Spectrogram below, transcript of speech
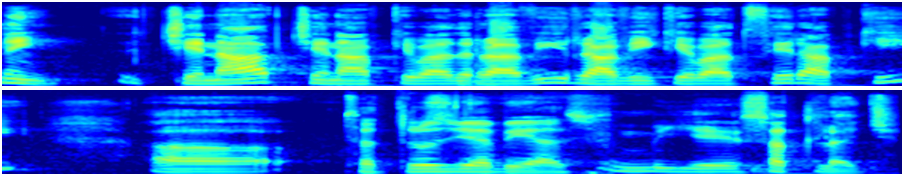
नहीं चेनाब चेनाब के बाद रावी रावी के बाद फिर आपकी सतलुज या ब्यास ये सतलज।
